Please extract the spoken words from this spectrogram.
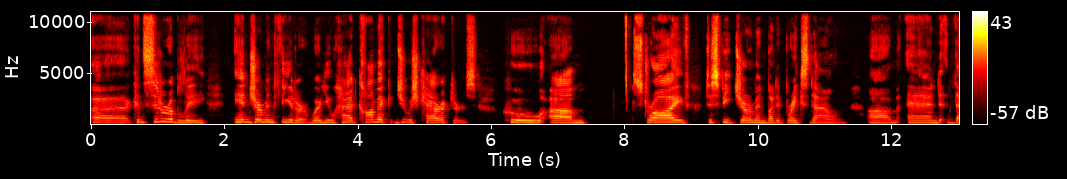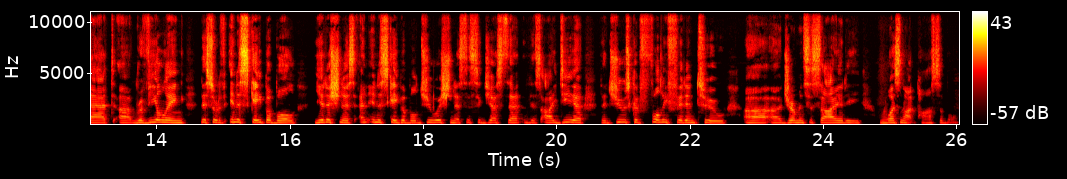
uh, considerably in German theater, where you had comic Jewish characters who um, strive to speak German, but it breaks down um, and that uh, revealing this sort of inescapable Yiddishness and inescapable Jewishness. This suggests that this idea that Jews could fully fit into uh, German society was not possible.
